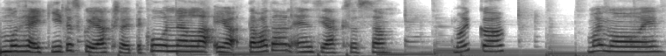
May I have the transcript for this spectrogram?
Mut hei, kiitos kun jaksoitte kuunnella ja tavataan ensi jaksossa. Moikka! Moi moi!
